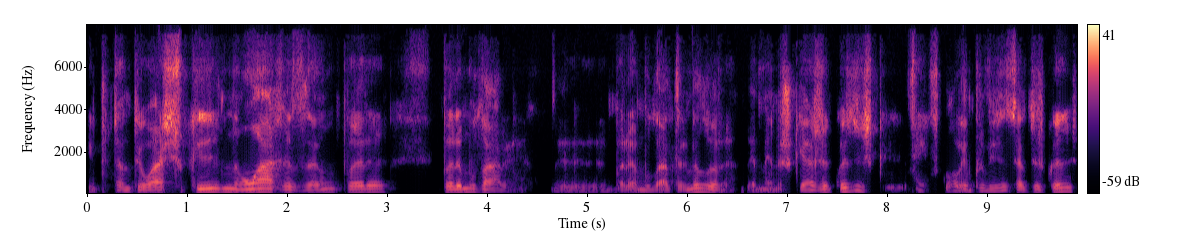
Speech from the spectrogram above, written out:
E, portanto, eu acho que não há razão para, para mudar, eh, para mudar a treinadora, a menos que haja coisas que, enfim, futebol é imprevisível em certas coisas,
